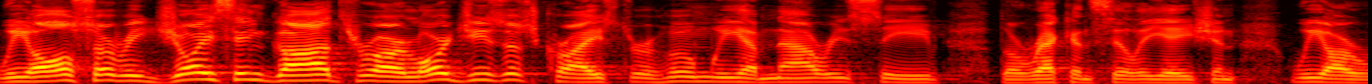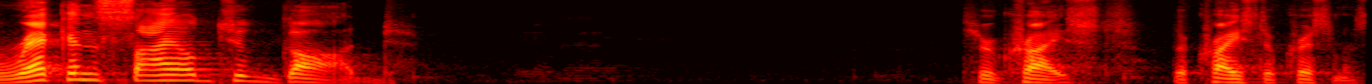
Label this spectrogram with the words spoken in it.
we also rejoice in God through our Lord Jesus Christ, through whom we have now received the reconciliation. We are reconciled to God through Christ, the Christ of Christmas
